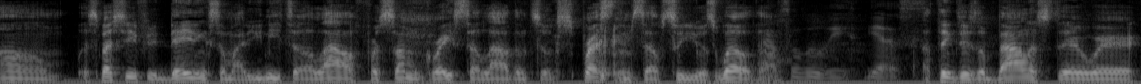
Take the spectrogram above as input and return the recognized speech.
um, especially if you're dating somebody, you need to allow for some grace to allow them to express themselves to you as well, though. Absolutely. Yes. I think there's a balance there where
